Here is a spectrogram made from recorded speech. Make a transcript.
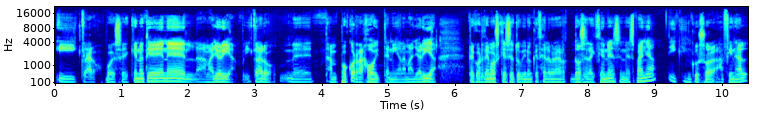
y claro, pues eh, que no tiene la mayoría. Y claro, eh, tampoco Rajoy tenía la mayoría. Recordemos que se tuvieron que celebrar dos elecciones en España y que incluso al final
